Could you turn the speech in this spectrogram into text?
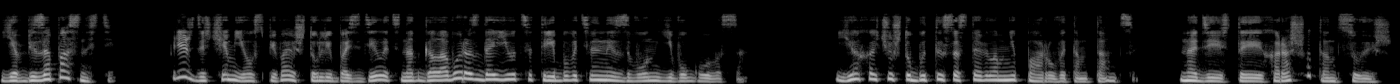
я в безопасности. Прежде чем я успеваю что-либо сделать, над головой раздается требовательный звон его голоса. «Я хочу, чтобы ты составила мне пару в этом танце. Надеюсь, ты хорошо танцуешь?»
